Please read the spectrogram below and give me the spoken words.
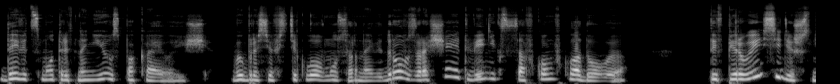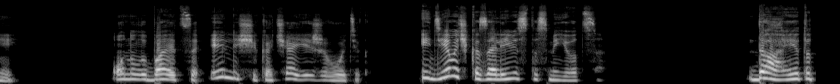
Дэвид смотрит на нее успокаивающе. Выбросив стекло в мусорное ведро, возвращает веник с совком в кладовую. «Ты впервые сидишь с ней?» Он улыбается Элли, щекоча ей животик. И девочка заливисто смеется. Да, это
